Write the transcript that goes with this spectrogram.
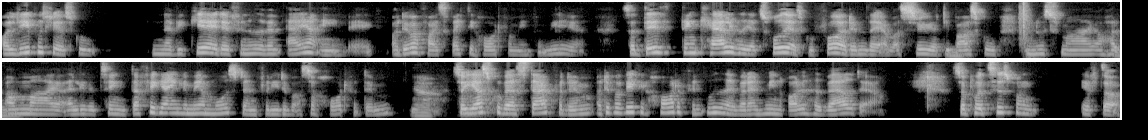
Og lige pludselig jeg skulle navigere i det, finde ud af, hvem er jeg egentlig? Ikke? Og det var faktisk rigtig hårdt for min familie. Så det, den kærlighed, jeg troede, jeg skulle få af dem, da jeg var syg, at de mm. bare skulle nusse mig og holde mm. om mig og alle de ting, der fik jeg egentlig mere modstand, fordi det var så hårdt for dem. Yeah. Så jeg skulle være stærk for dem, og det var virkelig hårdt at finde ud af, hvordan min rolle havde været der. Så på et tidspunkt efter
